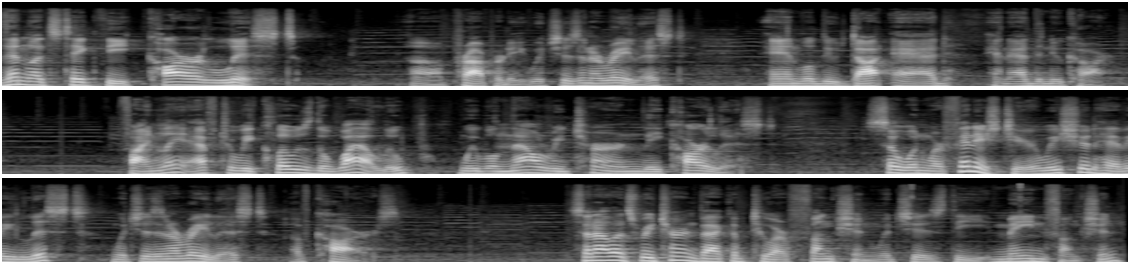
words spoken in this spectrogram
Then let's take the car list uh, property, which is an array list, and we'll do dot add and add the new car. Finally, after we close the while loop, we will now return the car list. So when we're finished here, we should have a list, which is an array list, of cars. So now let's return back up to our function, which is the main function,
